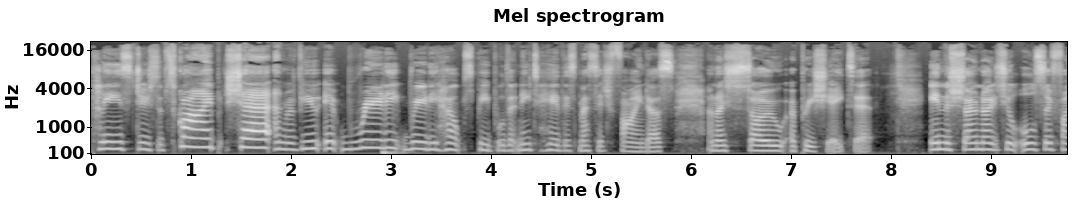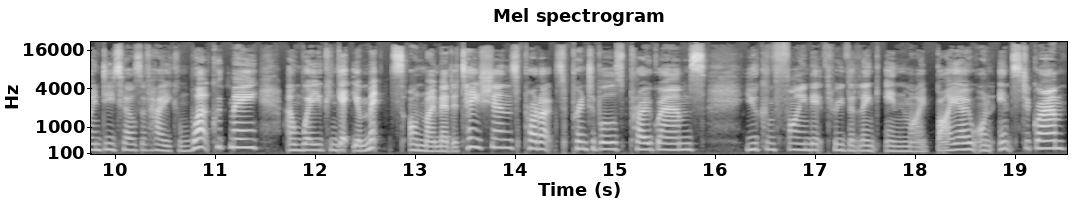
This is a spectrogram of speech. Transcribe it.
Please do subscribe, share, and review. It really, really helps people that need to hear this message find us, and I so appreciate it. In the show notes, you'll also find details of how you can work with me and where you can get your mitts on my meditations, products, printables, programs. You can find it through the link in my bio on Instagram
